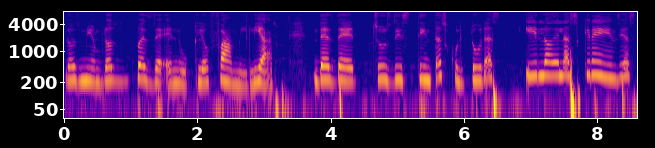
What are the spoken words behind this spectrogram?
los miembros pues del núcleo familiar desde sus distintas culturas y lo de las creencias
